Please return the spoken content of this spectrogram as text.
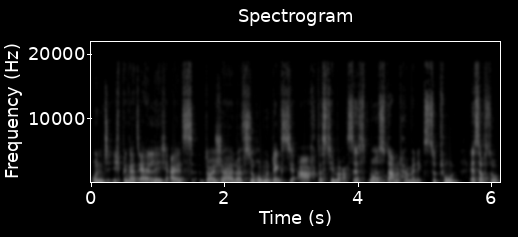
Und ich bin ganz ehrlich, als Deutscher läufst du rum und denkst dir, ach, das Thema Rassismus, damit haben wir nichts zu tun. Ist doch so.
